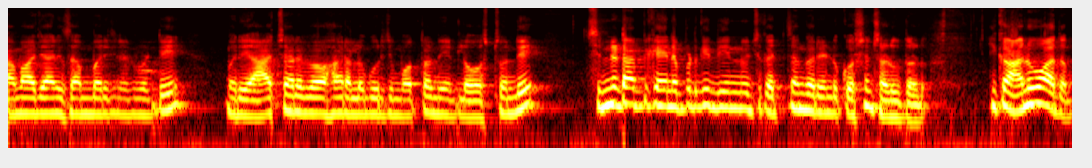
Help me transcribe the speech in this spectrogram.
సమాజానికి సంబంధించినటువంటి మరి ఆచార వ్యవహారాల గురించి మొత్తం దీంట్లో వస్తుంది. చిన్న టాపిక్ అయినప్పటికీ దీని నుంచి ఖచ్చితంగా రెండు క్వశ్చన్స్ అడుగుతాడు. ఇక అనువాదం.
